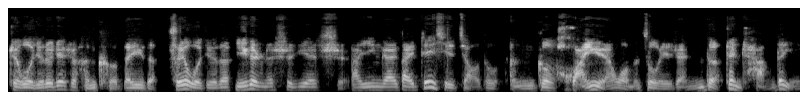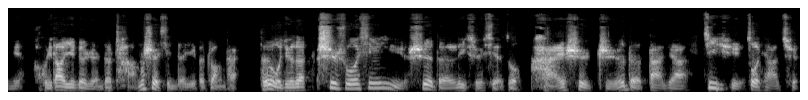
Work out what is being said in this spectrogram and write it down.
这我觉得这是很可悲的，所以我觉得一个人的世界史，他应该在这些角度能够还原我们作为人的正常的一面，回到一个人的常识性的一个状态。所以我觉得《世说新语》式的历史写作还是值得大家继续做下去，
